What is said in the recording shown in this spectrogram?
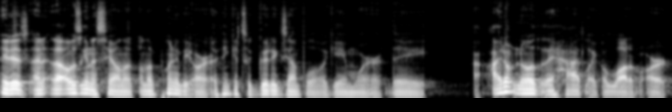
It is, and I was gonna say on the on the point of the art, I think it's a good example of a game where they, I don't know that they had like a lot of art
